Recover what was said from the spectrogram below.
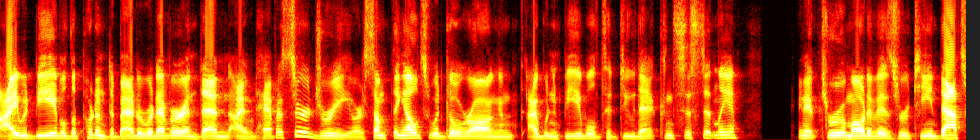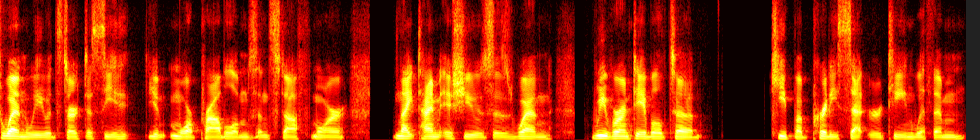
I would be able to put him to bed or whatever, and then I would have a surgery or something else would go wrong, and I wouldn't be able to do that consistently. And it threw him out of his routine. That's when we would start to see you know, more problems and stuff, more nighttime issues. Is when we weren't able to keep a pretty set routine with him.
